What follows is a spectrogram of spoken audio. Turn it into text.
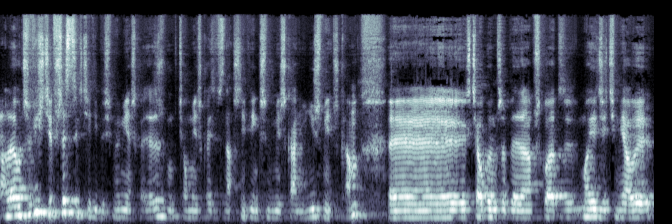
ale oczywiście wszyscy chcielibyśmy mieszkać. Ja też bym chciał mieszkać w znacznie większym mieszkaniu niż mieszkam. Chciałbym, żeby na przykład moje dzieci miały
